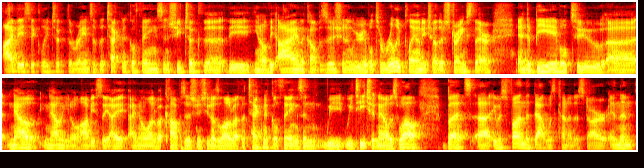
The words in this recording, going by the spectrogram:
I basically took the reins of the technical things, and she took the the you know the eye and the composition, and we were able to really play on each other's strengths there, and to be able to uh, now now you know obviously I, I know a lot about composition, she knows a lot about the technical things, and we we teach it now as well. But uh, it was fun that that was kind of the start, and then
